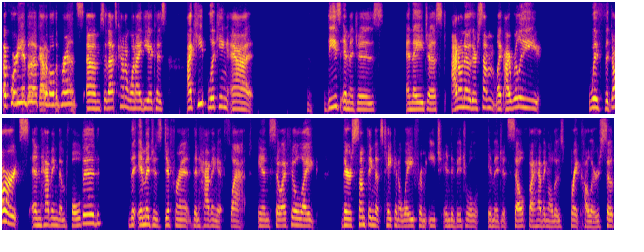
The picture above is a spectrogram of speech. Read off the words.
accordion book out of all the prints. Um, so that's kind of one idea because I keep looking at these images and they just, I don't know, there's some like I really with the darts and having them folded, the image is different than having it flat. And so I feel like there's something that's taken away from each individual image itself by having all those bright colors. So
